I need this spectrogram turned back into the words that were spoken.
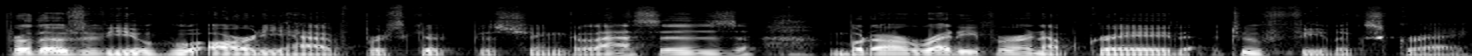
for those of you who already have prescription glasses but are ready for an upgrade to Felix Gray.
